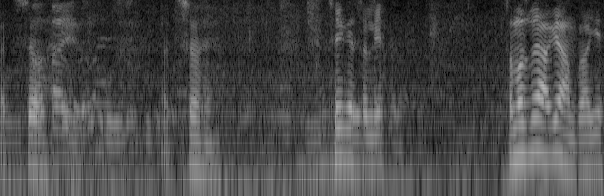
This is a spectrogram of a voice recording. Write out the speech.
अच्छा। अच्छा है। ठीक है चलिए। समझ में आ गया हमको आइए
